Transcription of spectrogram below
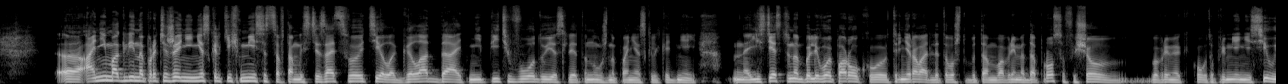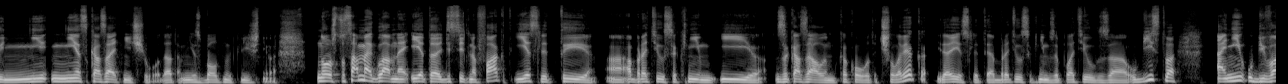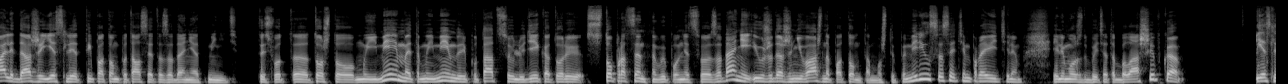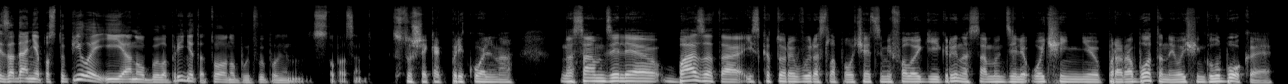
Э, они могли на протяжении нескольких месяцев там истязать свое тело, голодать, не пить воду, если это нужно, по несколько дней. Естественно, болевой порог э, тренировать для того, чтобы там во время допросов еще во время какого-то применения силы не, не сказать ничего, да, там не сболтнуть лишнего. Но что самое главное, и это действительно факт, если ты а, обратился к ним и заказал им какого-то человека, да, если ты обратился к ним, заплатил за убийство, они убивали даже если ты потом пытался это задание отменить. То есть вот э, то, что мы имеем, это мы имеем репутацию людей, которые стопроцентно выполнят свое задание, и уже даже неважно потом, там, может, ты помирился с этим правителем, или, может быть, это была ошибка, если задание поступило и оно было принято, то оно будет выполнено 100%. Слушай, как прикольно. На самом деле база-то, из которой выросла, получается, мифология игры, на самом деле очень проработанная и очень глубокая.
